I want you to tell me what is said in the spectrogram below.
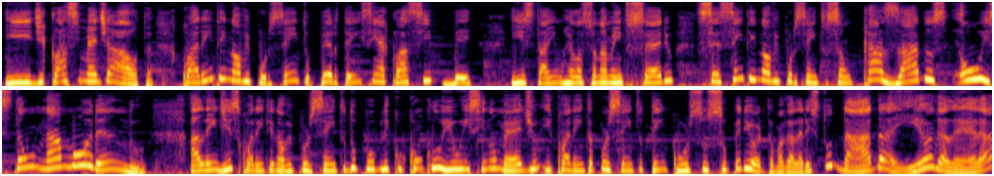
e de classe média alta. 49% pertencem à classe B e está em um relacionamento sério. 69% são casados ou estão namorando. Além disso, 49% do público concluiu o ensino médio e 40% tem curso superior. Então, uma galera estudada aí, a galera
